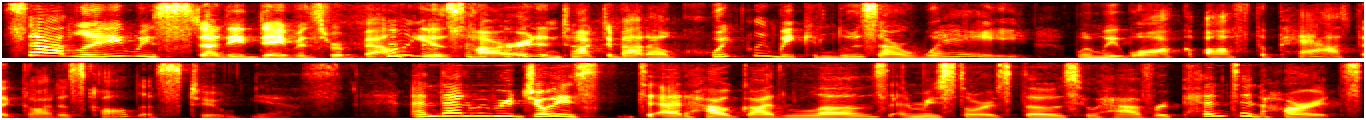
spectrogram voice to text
Sadly, we studied David's rebellious heart and talked about how quickly we can lose our way when we walk off the path that God has called us to. Yes. And then we rejoice to add how God loves and restores those who have repentant hearts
